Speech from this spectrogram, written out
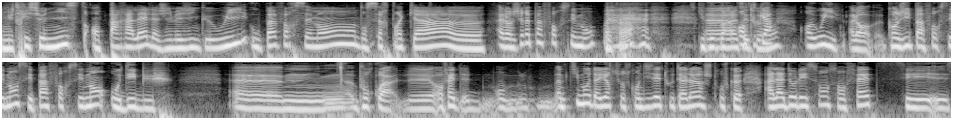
nutritionniste en parallèle J'imagine que oui, ou pas forcément dans certains cas. Euh... Alors, je dirais pas forcément. D'accord. Ce qui peut euh, paraître en tout cas, oui. Alors, quand je dis pas forcément, c'est pas forcément au début. Euh, pourquoi? En fait, un petit mot d'ailleurs sur ce qu'on disait tout à l'heure. Je trouve que à l'adolescence, en fait, c'est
